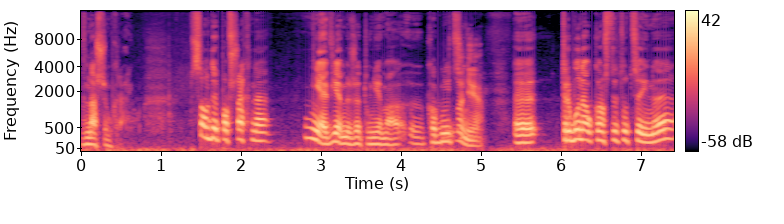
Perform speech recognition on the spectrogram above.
w naszym kraju? Sądy powszechne? Nie, wiemy, że tu nie ma y, kognicji. No nie. E, Trybunał Konstytucyjny,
